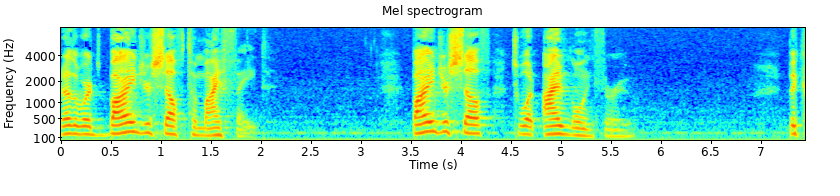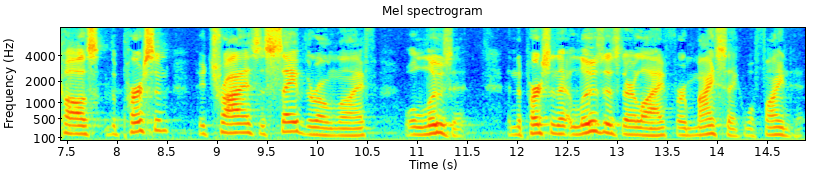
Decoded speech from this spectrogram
In other words, bind yourself to my fate. Bind yourself to what I'm going through. Because the person who tries to save their own life will lose it. And the person that loses their life for my sake will find it.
